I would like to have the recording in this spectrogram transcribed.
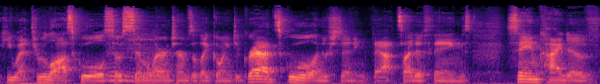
he went through law school, so similar in terms of like going to grad school, understanding that side of things. Same kind of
